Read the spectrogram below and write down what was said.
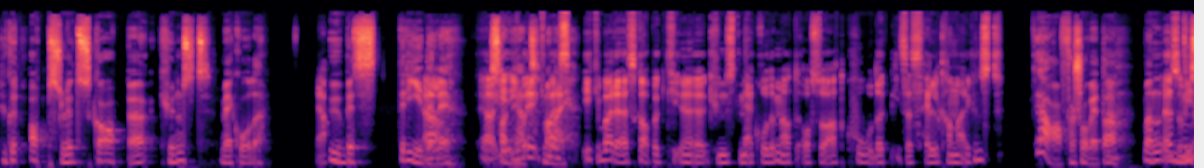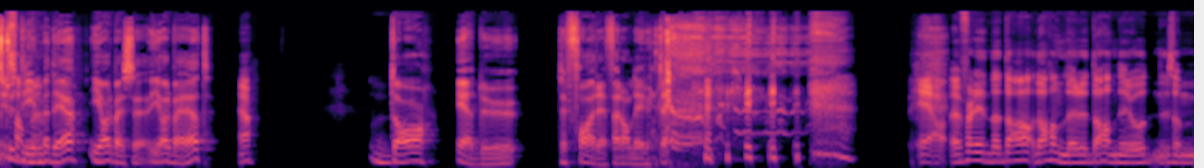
Du kan absolutt skape kunst med kode. Ja. Ubestridelig Ja, ikke, sannhet, ikke, mener bare, ikke bare skape eh, kunst med kode, men at også at kode i seg selv kan være kunst. Ja, for så vidt, da. Men hvis du samme- driver med det i, arbeids, i arbeidet, Ja. da er du til fare for alle rundt deg. Ja, for da, da, handler, da handler jo liksom,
